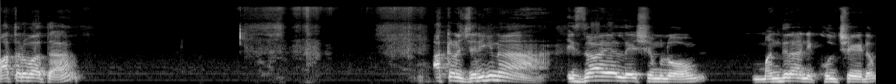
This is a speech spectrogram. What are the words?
ఆ తర్వాత అక్కడ జరిగిన ఇజ్రాయెల్ దేశంలో మందిరాన్ని కూల్చేయడం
